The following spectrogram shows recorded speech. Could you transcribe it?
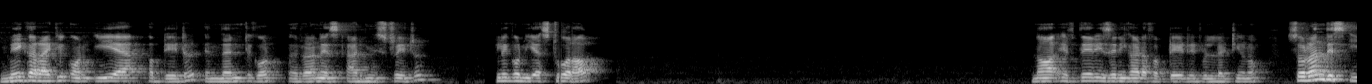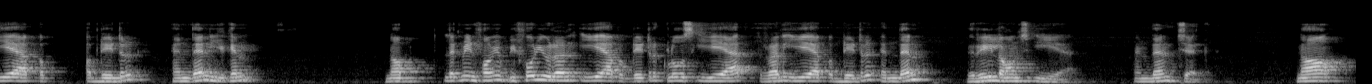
make a right click on EA updater and then click on run as administrator. Click on yes to allow. Now if there is any kind of update it will let you know. So run this EA app up updater and then you can now let me inform you before you run EA app updater close EA app run EA app updater and then relaunch EA and then check. Now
